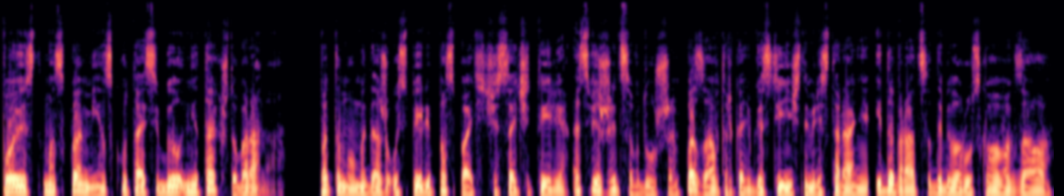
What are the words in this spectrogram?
Поезд Москва-Минск у Таси был не так, чтобы рано. Потому мы даже успели поспать часа четыре, освежиться в душе, позавтракать в гостиничном ресторане и добраться до Белорусского вокзала.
